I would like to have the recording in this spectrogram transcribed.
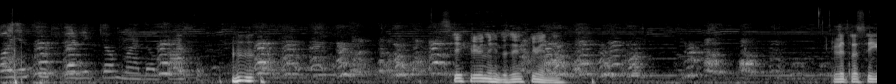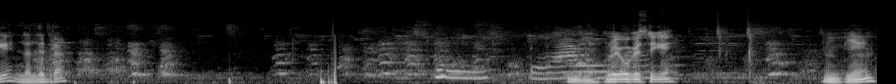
Oye, esos perritos maropatos. Sigue escribiendo, hijito, sigue escribiendo. ¿Qué letra sigue? La letra. Bien. Luego, ¿qué sigue? Bien.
